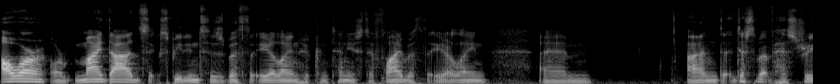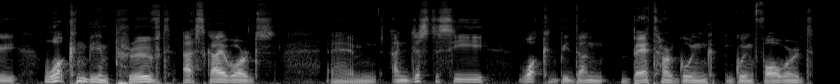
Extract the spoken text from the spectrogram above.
our or my dad's experiences with the airline, who continues to fly with the airline. Um, and just a bit of history. What can be improved at Skywards? Um, and just to see what could be done better going going forward.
